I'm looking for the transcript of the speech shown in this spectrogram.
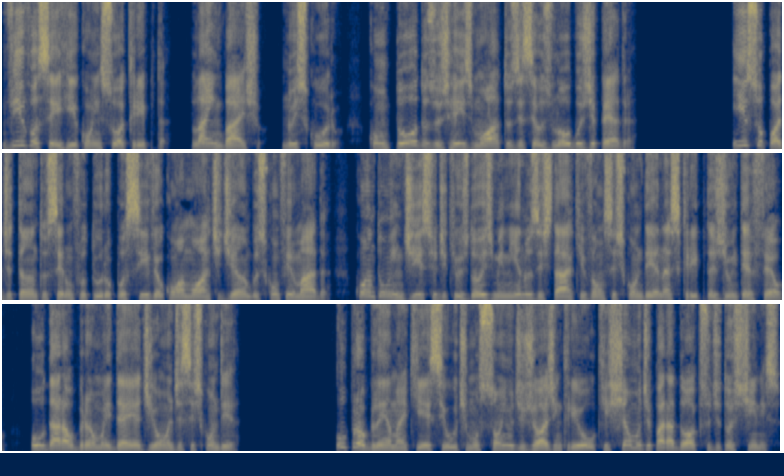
Vi você Rickon em sua cripta, lá embaixo, no escuro, com todos os reis mortos e seus lobos de pedra. Isso pode tanto ser um futuro possível com a morte de ambos confirmada, quanto um indício de que os dois meninos Stark vão se esconder nas criptas de Winterfell, ou dar ao Bran uma ideia de onde se esconder. O problema é que esse último sonho de Jorgen criou o que chamo de paradoxo de Tostines.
